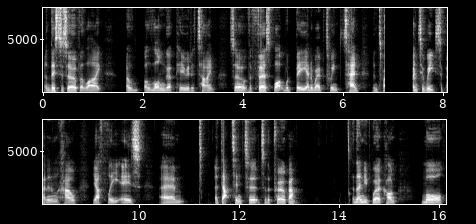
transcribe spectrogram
And this is over like a, a longer period of time. So the first block would be anywhere between 10 and 20 weeks, depending on how the athlete is um, adapting to, to the program. And then you'd work on more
